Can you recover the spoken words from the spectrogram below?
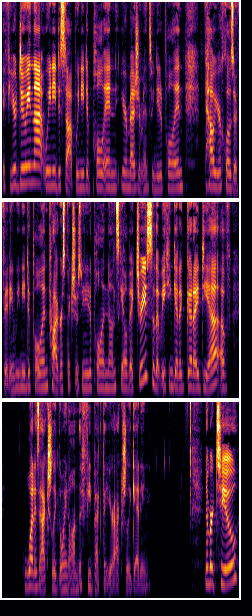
If you're doing that, we need to stop. We need to pull in your measurements. We need to pull in how your clothes are fitting. We need to pull in progress pictures. We need to pull in non scale victories so that we can get a good idea of what is actually going on, the feedback that you're actually getting. Number two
